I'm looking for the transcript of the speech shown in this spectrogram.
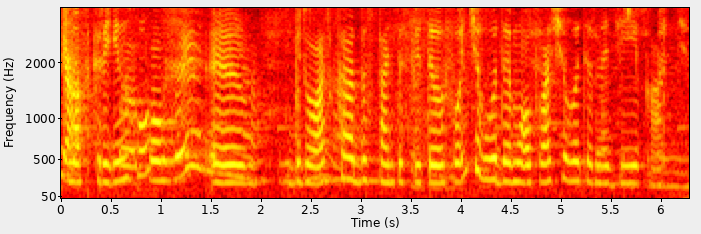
на скринінгу. Е, Будь ласка, достаньте свій телефончик, будемо оплачувати на дії карті.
